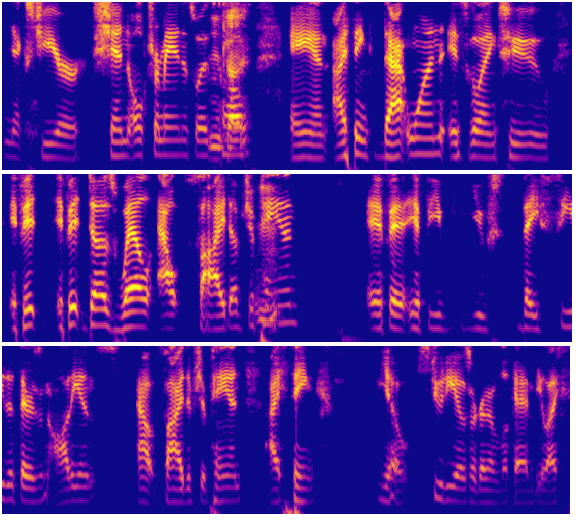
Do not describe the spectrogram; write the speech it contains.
next year, Shin Ultraman is what it's Okay. called, and I think that one is going to if it if it does well outside of Japan. If it if you you they see that there's an audience outside of Japan, I think you know studios are going to look at it and be like,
